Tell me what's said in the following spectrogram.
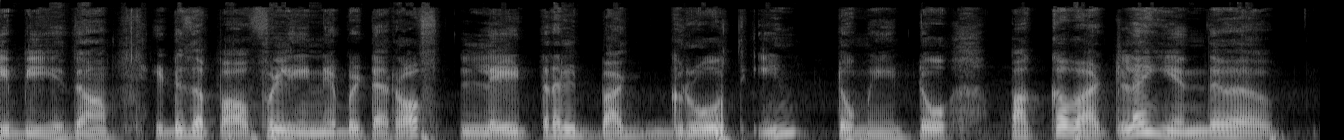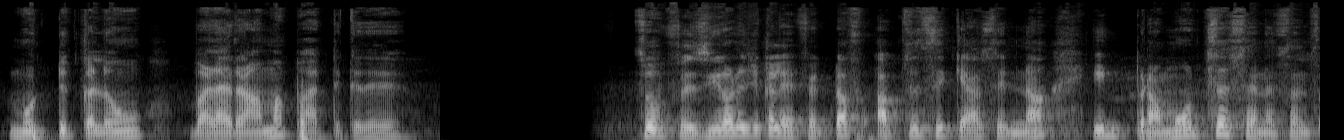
ஏபிஏ தான். It is a powerful inhibitor of lateral bud growth in tomato பக்கவாட்டில் எந்த மொட்டுக்களும் வளராமல் பார்த்துக்குது. So physiological effect of abscisic ஆசிட்னா இட் ப்ரமோட்ஸ் அ செனசன்ஸ்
